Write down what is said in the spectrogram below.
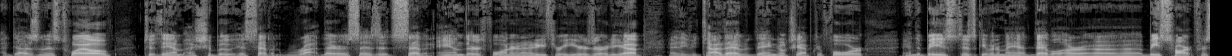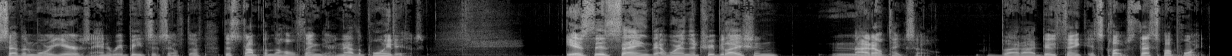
a dozen is twelve, to them, a shabu is seven. Right there, it says it's seven. And there's 483 years already up. And if you tie that with Daniel chapter 4, and the beast is given a man, devil, or a, a beast's heart for seven more years. And it repeats itself, the, the stump and the whole thing there. Now, the point is, is this saying that we're in the tribulation? I don't think so. But I do think it's close. That's my point.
